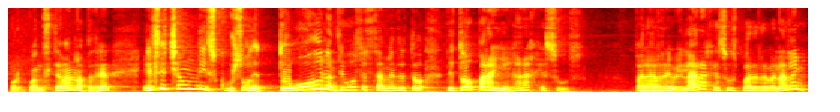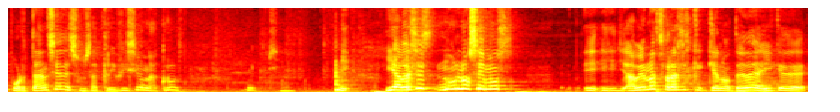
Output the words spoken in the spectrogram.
porque cuando Esteban lo apedrean, él se echa un discurso de todo el Antiguo Testamento, de todo, de todo para llegar a Jesús, para revelar a Jesús, para revelar la importancia de su sacrificio en la cruz. Y, y a veces no lo hacemos, y, y había unas frases que, que anoté de ahí que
